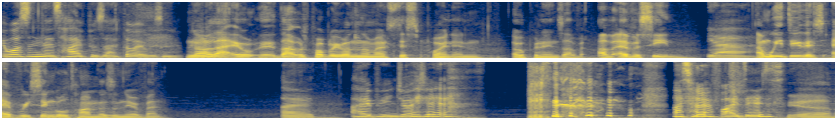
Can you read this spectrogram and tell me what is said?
It wasn't as hype as I thought it was going to be. No, that it, that was probably one of the most disappointing openings I've I've ever seen. Yeah. And we do this every single time there's a new event. So I hope you enjoyed it. I don't know if I did. Yeah.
